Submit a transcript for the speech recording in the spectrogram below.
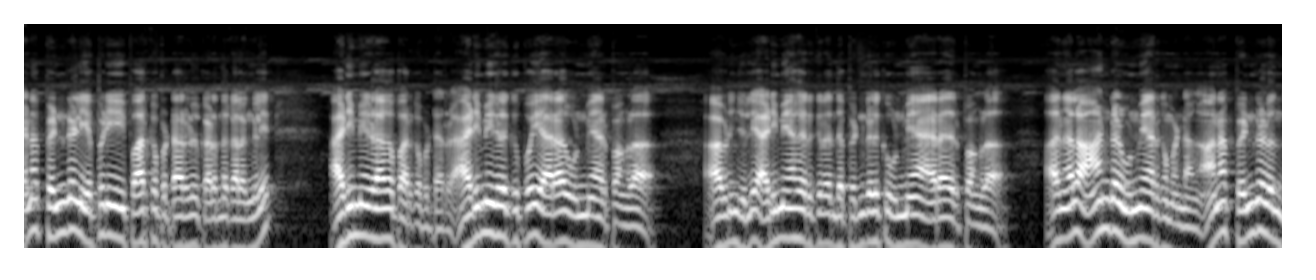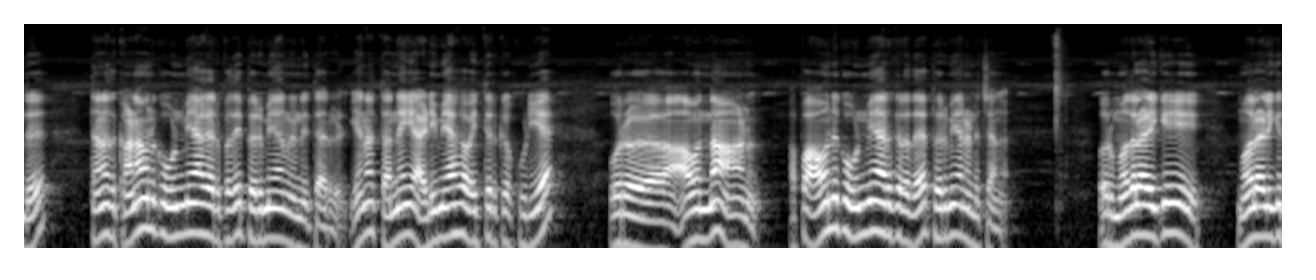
ஏன்னா பெண்கள் எப்படி பார்க்கப்பட்டார்கள் கடந்த காலங்களில்? அடிமைகளாக பார்க்கப்பட்டார்கள். அடிமைகளுக்கு போய் யாராவது உண்மையாக இருப்பாங்களா? அப்படின்னு சொல்லி அடிமையாக இருக்கிற அந்த பெண்களுக்கு உண்மையாக யாராவது இருப்பாங்களா? அதனால் ஆண்கள் உண்மையாக இருக்க மாட்டாங்க. ஆனால் பெண்கள் வந்து தனது கணவனுக்கு உண்மையாக இருப்பதை பெருமையாக நினைத்தார்கள். ஏன்னா தன்னை அடிமையாக வைத்திருக்கக்கூடிய ஒரு அவன்தான் ஆண். அப்போ அவனுக்கு உண்மையாக இருக்கிறத பெருமையாக நினச்சாங்க. ஒரு முதலாளிக்கு முதலாளிக்கு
